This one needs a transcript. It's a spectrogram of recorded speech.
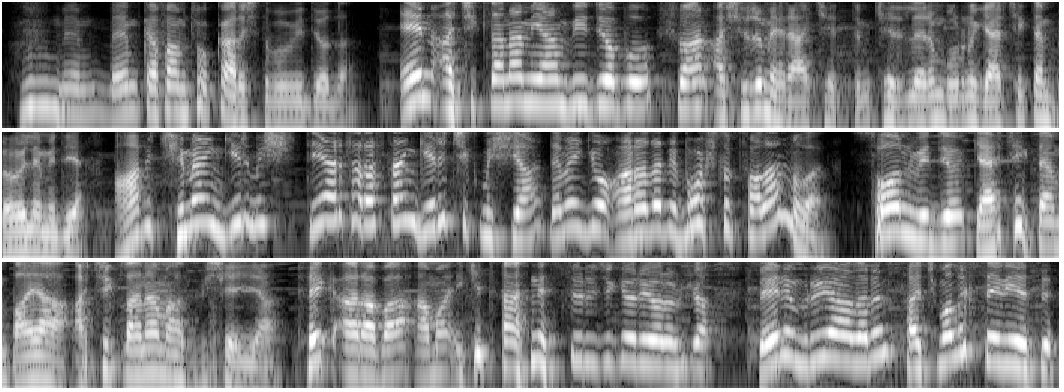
benim, benim kafam çok karıştı bu videoda. En açıklanamayan video bu. Şu an aşırı merak ettim. Kedilerin burnu gerçekten böyle mi diye. Abi çimen girmiş. Diğer taraftan geri çıkmış ya. Demek ki o arada bir boşluk falan mı var? Son video gerçekten bayağı açıklanamaz bir şey ya. Tek araba ama iki tane sürücü görüyorum şu an. Benim rüyaların saçmalık seviyesi.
